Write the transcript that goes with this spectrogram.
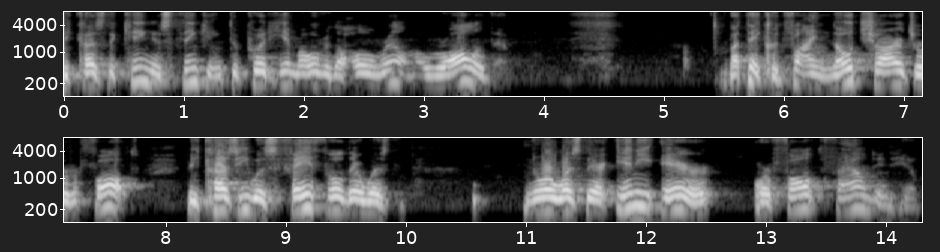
Because the king is thinking to put him over the whole realm, over all of them. But they could find no charge or fault. Because he was faithful, there was nor was there any error or fault found in him.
